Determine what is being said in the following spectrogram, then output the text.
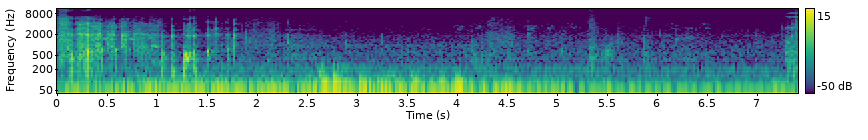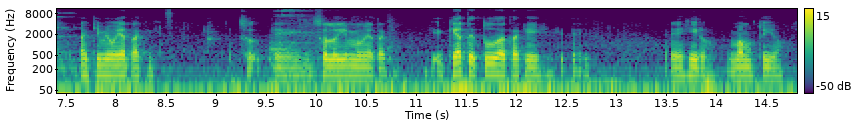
Aquí me voy a ataque. Eh, solo yo me voy a ataque. Qu- Quédate tú de ataque, eh, eh, Hiro. Vamos tú y yo. “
